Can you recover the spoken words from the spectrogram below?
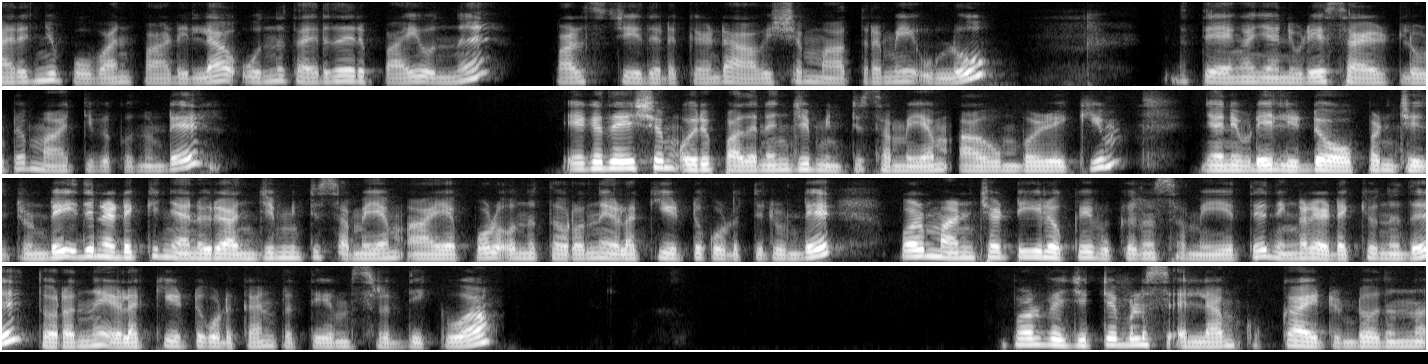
അരഞ്ഞു പോവാൻ പാടില്ല. ഒന്ന് തരുതരുപ്പായി ഒന്ന് പൾസ് ചെയ്തെടുക്കേണ്ട ആവശ്യം മാത്രമേ ഉള്ളൂ. ഇത് തേങ്ങ ഞാനിവിടെ സൈഡിലോട്ട് മാറ്റി വെക്കുന്നുണ്ട് ഏകദേശം ഒരു പതിനഞ്ച് മിനിറ്റ് സമയം ആകുമ്പോഴേക്കും ഞാനിവിടെ ലിഡ് ഓപ്പൺ ചെയ്തിട്ടുണ്ട്. ഇതിനിടയ്ക്ക് ഞാൻ ഒരു അഞ്ച് മിനിറ്റ് സമയം ആയപ്പോൾ ഒന്ന് തുറന്ന് ഇളക്കിയിട്ട് കൊടുത്തിട്ടുണ്ട്. അപ്പോൾ മൺചട്ടിയിലൊക്കെ വെക്കുന്ന സമയത്ത് നിങ്ങൾ ഇടയ്ക്കൊന്നത് തുറന്ന് ഇളക്കിയിട്ട് കൊടുക്കാൻ പ്രത്യേകം ശ്രദ്ധിക്കുക. ഇപ്പോൾ വെജിറ്റബിൾസ് എല്ലാം കുക്കായിട്ടുണ്ടോ. അതൊന്ന്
